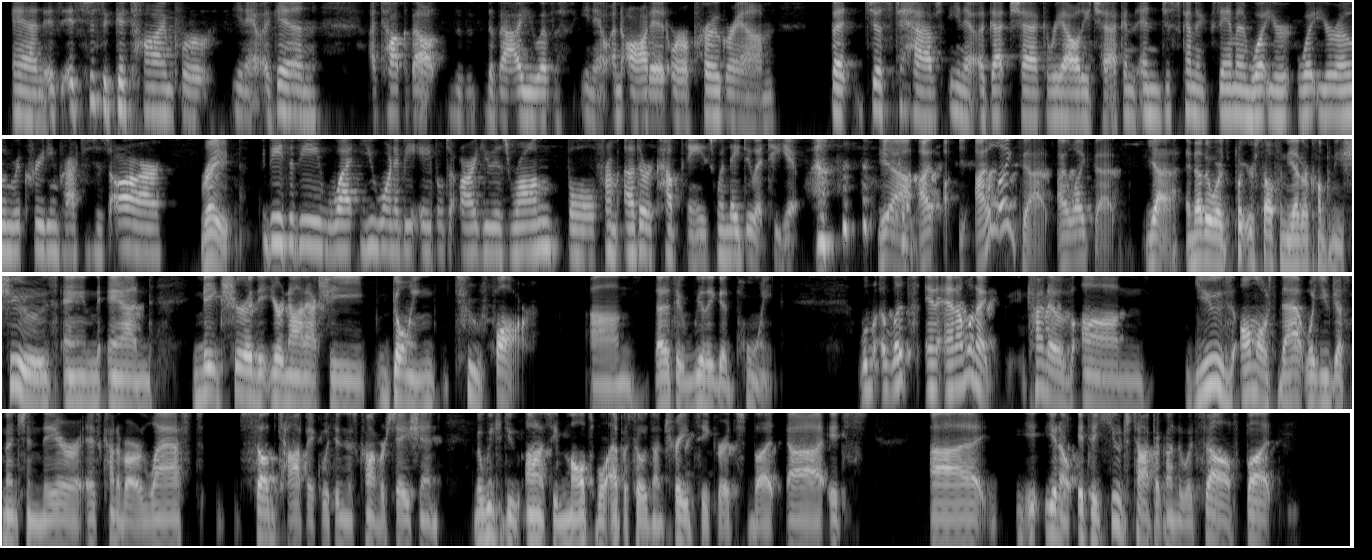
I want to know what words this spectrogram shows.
And it's it's just a good time for you know again i talk about the, the value of you know an audit or a program but just to have you know a gut check a reality check and, and just kind of examine what your what your own recruiting practices are right vis-a-vis what you want to be able to argue is wrongful from other companies when they do it to you Yeah, so, I I like that. I like that. Yeah. In other words, put yourself in the other company's shoes and and make sure that you're not actually going too far. Um, that is a really good point. Well, let's and, and I want to kind of um, use almost that what you just mentioned there as kind of our last subtopic within this conversation. I mean, we could do honestly multiple episodes on trade secrets, but uh, it's uh, y- you know it's a huge topic unto itself. But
